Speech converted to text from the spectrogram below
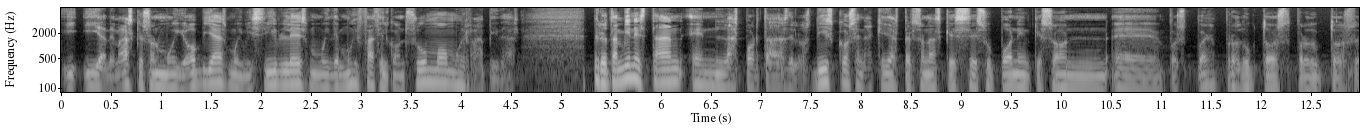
y, además que son muy obvias, muy visibles, muy de muy fácil consumo, muy rápidas. Pero también están en las portadas de los discos, en aquellas personas que se suponen que son eh, pues, pues, productos, productos eh,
